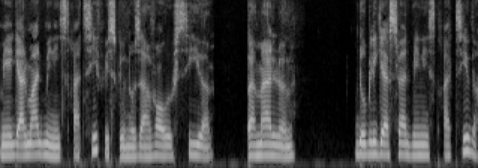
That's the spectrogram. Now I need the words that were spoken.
mais également administrative, puisque nous avons aussi euh, pas mal euh, d'obligations administratives.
